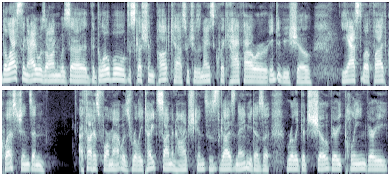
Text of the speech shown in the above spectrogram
the last thing I was on was uh, the Global Discussion podcast, which was a nice, quick half hour interview show. He asked about five questions, and I thought his format was really tight. Simon Hodgkins is the guy's name. He does a really good show, very clean, very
